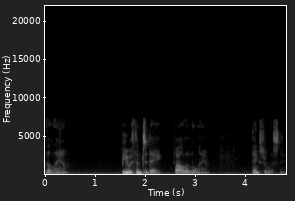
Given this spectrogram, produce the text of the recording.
the Lamb. Be with them today follow the Lamb. Thanks for listening.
